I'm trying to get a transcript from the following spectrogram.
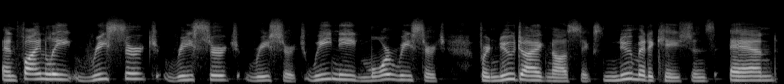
And finally, research, research, research. We need more research for new diagnostics, new medications, and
